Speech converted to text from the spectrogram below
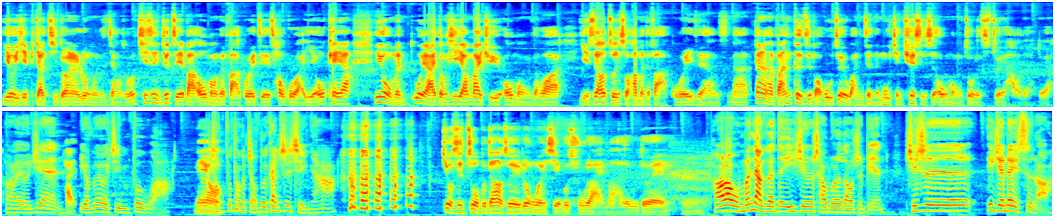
也有一些比较极端的论文是讲说，其实你就直接把欧盟的法规直接抄过来也 OK 啊，因为我们未来东西要卖去欧盟的话，也是要遵守他们的法规这样子。那当然，反正各自保护最完整的，目前确实是欧盟做的是最好的，对啊，好，有见有没有进步啊？没有，从不同角度看事情啊。就是做不到，所以论文写不出来嘛，对不对？嗯，好了，我们两个的意见就差不多到这边。其实意见类似啦，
